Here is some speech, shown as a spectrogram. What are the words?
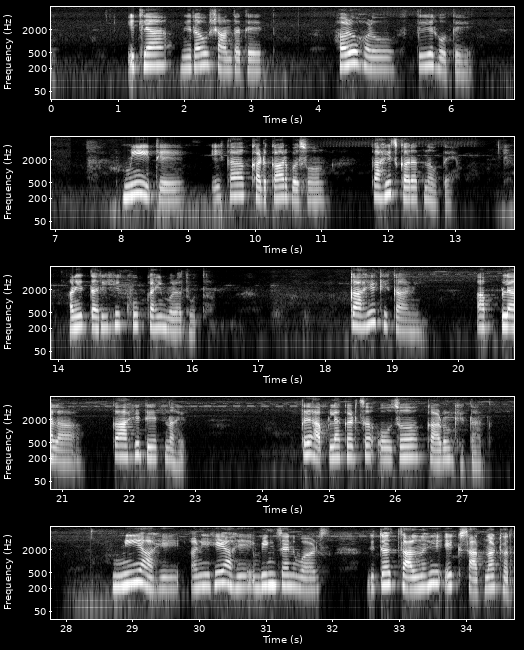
इथल्या निरव शांततेत हळूहळू स्थिर होते. मी इथे एका खडकार बसून काहीच करत नव्हते आणि तरीही खूप काही मिळत होतं. काही ठिकाणी आपल्याला काही देत नाहीत. ते आपल्याकडचं ओझं काढून घेतात. मी आहे आणि हे आहे विंग्ज अँड वर्ड्स जिथं चालणंही एक साधना ठरतं.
